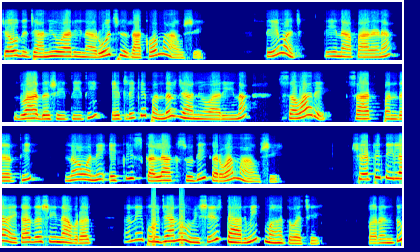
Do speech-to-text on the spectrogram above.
ચૌદ જાન્યુઆરીના રોજ રાખવામાં આવશે. તેમજ તેના પારણા દ્વાદશી તિથિ એટલે કે પંદર જાન્યુઆરીના સવારે સાત પંદરથી નવ અને એકવીસ કલાક સુધી કરવામાં આવશે. શટતિલા એકાદશીના વ્રત અને પૂજાનું વિશેષ ધાર્મિક મહત્વ છે. પરંતુ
